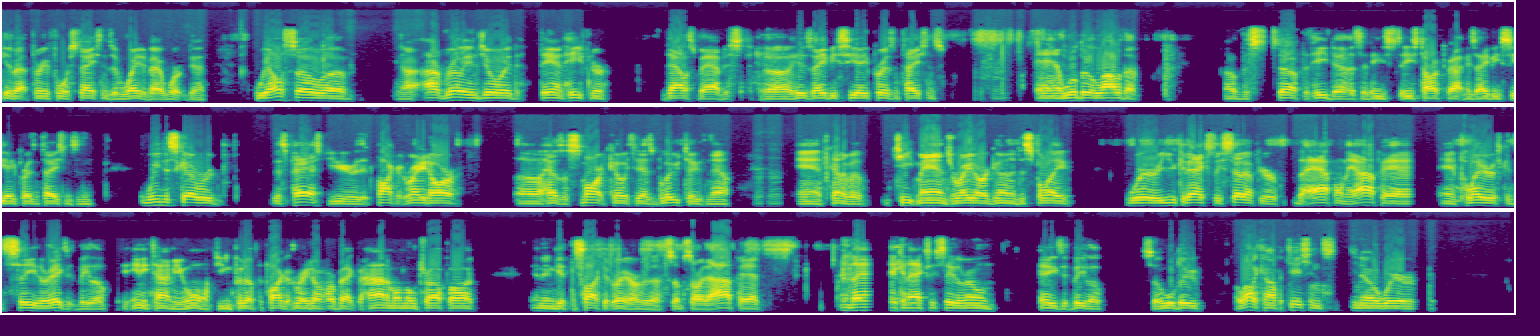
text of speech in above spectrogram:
get about three or four stations of weighted bat work done we also, uh, you know, I really enjoyed Dan Heefner, Dallas Baptist, uh, his ABCA presentations, mm-hmm. and we'll do a lot of the of the stuff that he does that he's he's talked about in his ABCA presentations. And we discovered this past year that Pocket Radar uh, has a smart coach that has Bluetooth now, mm-hmm. and it's kind of a cheap man's radar gun and display, where you could actually set up your the app on the iPad and players can see their exit velo anytime you want. You can put up the pocket radar back behind them on a little tripod, and then get the pocket radar, or the, I'm sorry, the iPad, and they, they can actually see their own exit velo. So we'll do a lot of competitions, you know, where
